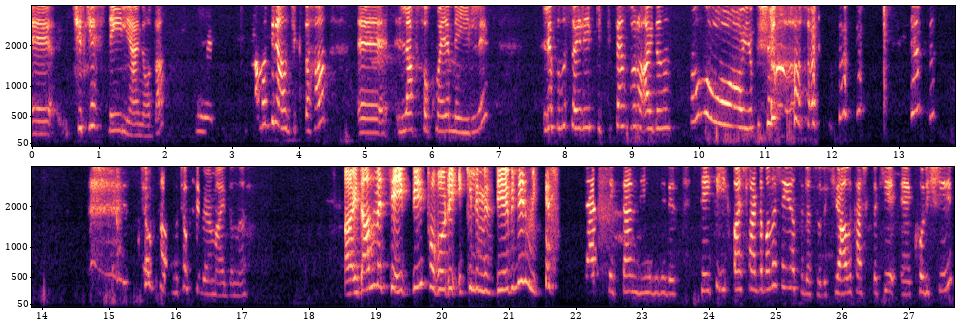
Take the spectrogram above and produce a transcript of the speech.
E, çirkef değil yani o da. Evet. Ama birazcık daha e, laf sokmaya meyilli. Lafını söyleyip gittikten sonra Aydan'ın o yapışıyor. Çok tatlı. Çok seviyorum Aydan'ı. Aydan ve Seyfi favori ikilimiz diyebilir miyiz? Gerçekten diyebiliriz. Seyfi ilk başlarda bana şeyi hatırlatıyordu. Kiralık Aşk'taki e, Koriş'i.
